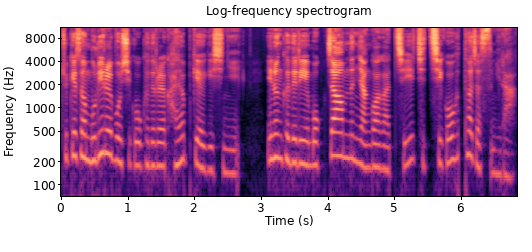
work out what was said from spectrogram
주께서 무리를 보시고 그들을 가엽게 여기시니 이는 그들이 목자 없는 양과 같이 지치고 흩어졌습니다.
